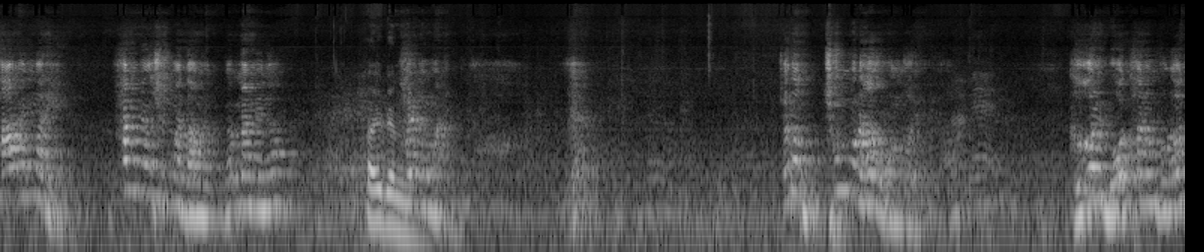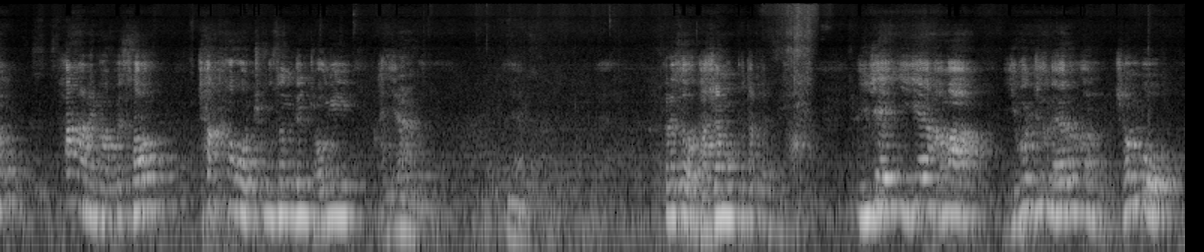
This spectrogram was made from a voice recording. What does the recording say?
400만이 한 명씩만 나오면 몇만 명이요? 800만. 800만입니다. 예? 저는 충분하다고 보는 거예요. 그걸 못하는 분은 하나님 앞에서 착 하고 충성된 종이 아니라는 거예요. 예. 그래서 다시 한번 부탁드립니다. 이제 이게 아마 이번 주 내로는 전부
